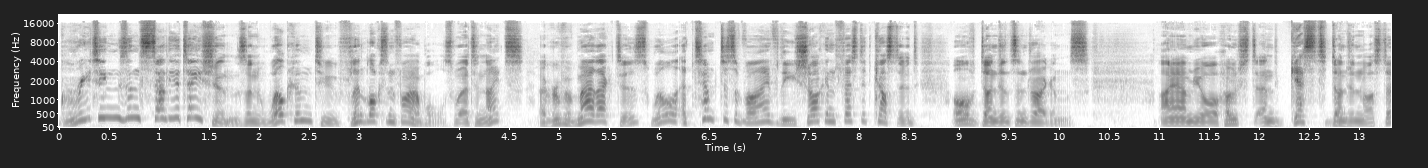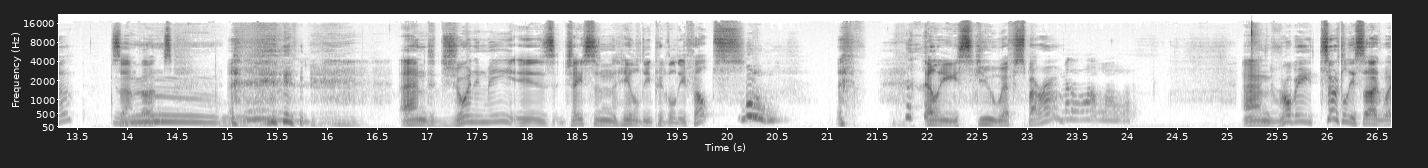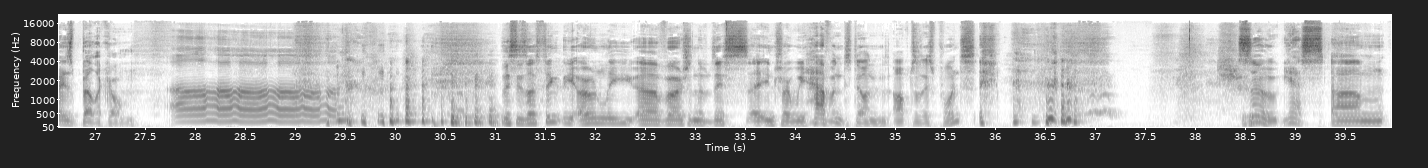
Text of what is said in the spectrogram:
Greetings and salutations, and welcome to Flintlocks and Fireballs, where tonight a group of mad actors will attempt to survive the shark infested custard of Dungeons and Dragons. I am your host and guest dungeon master, Sam Burns. and joining me is Jason Hildy Piggledy Phelps, Ellie Skew Whiff Sparrow, and Robbie Totally Sideways Bellicom. This is, I think, the only uh, version of this uh, intro we haven't done up to this point. so, yes, um,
